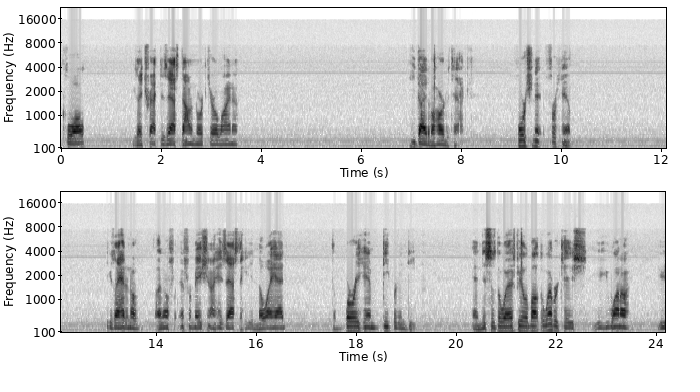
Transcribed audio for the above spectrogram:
call, because I tracked his ass down in North Carolina, he died of a heart attack. Fortunate for him. Because I had enough enough information on his ass that he didn't know I had to bury him deeper than deep. And this is the way I feel about the Weber case. You, you wanna, you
